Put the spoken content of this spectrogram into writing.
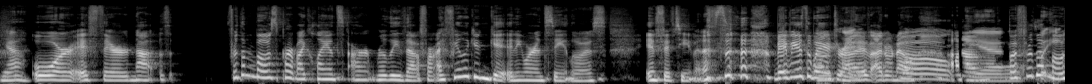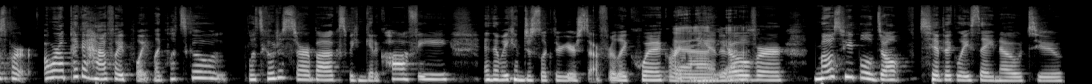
Yeah. yeah. Or if they're not for the most part, my clients aren't really that far. I feel like you can get anywhere in St. Louis in 15 minutes. Maybe it's the way okay. I drive. I don't know. Oh, um, yeah. But for the but most part, or I'll pick a halfway point. Like, let's go let's go to Starbucks. We can get a coffee and then we can just look through your stuff really quick or yeah, I can hand yeah. it over. Most people don't typically say no to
